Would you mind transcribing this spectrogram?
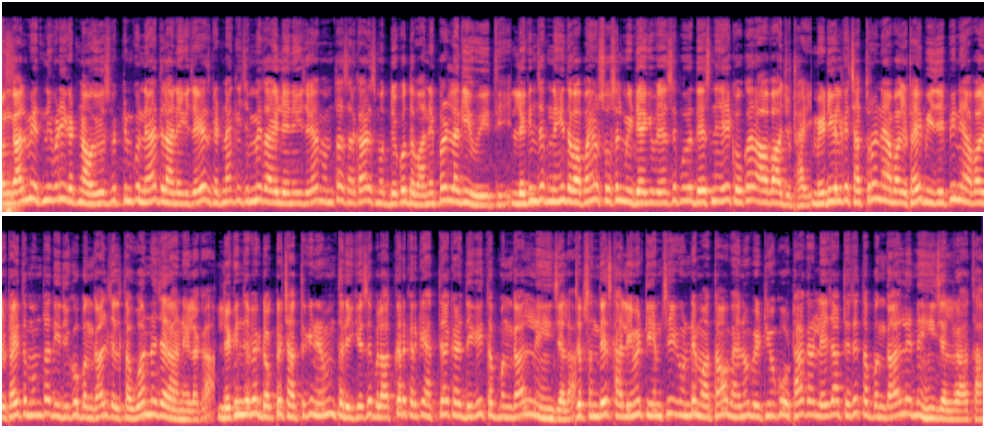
बंगाल में इतनी बड़ी घटना हुई, उस विक्टिम को न्याय दिलाने की जगह, इस घटना की ज़िम्मेदारी लेने की जगह ममता सरकार इस मुद्दे को दबाने पर लगी हुई थी। लेकिन जब नहीं दबा पाई और सोशल मीडिया की वजह से पूरे देश ने एक होकर आवाज़ उठाई, मेडिकल के छात्रों ने आवाज़ उठाई, बीजेपी ने आवाज़ उठाई तो ममता दीदी को बंगाल जलता हुआ नज़र आने लगा। लेकिन जब एक डॉक्टर छात्र की निर्मम तरीके से बलात्कार करके हत्या कर दी गई, तब बंगाल नहीं जला। जब संदेश खाली में टीएमसी के गुंडे माताओं, बहनों, बेटियों को उठाकर ले जाते थे, तब बंगाल नहीं जल रहा था।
